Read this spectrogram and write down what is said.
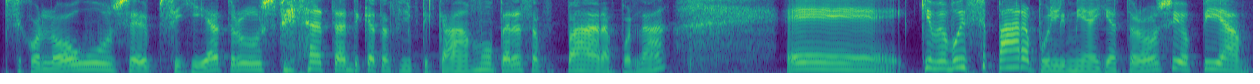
ψυχολόγους, σε ψυχίατρους, πήρα τα αντικαταθλιπτικά μου, πέρασα από πάρα πολλά. Ε, και με βοήθησε πάρα πολύ μια γιατρός η οποία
